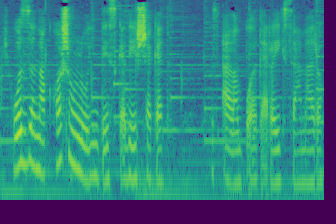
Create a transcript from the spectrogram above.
hogy hozzanak hasonló intézkedéseket az állampolgáraik számára.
